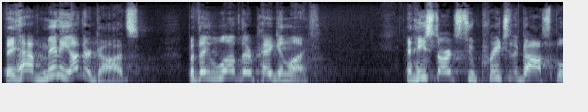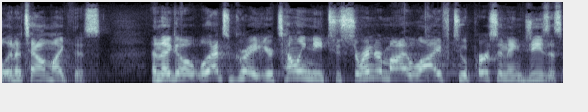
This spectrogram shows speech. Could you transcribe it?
They have many other gods, but they love their pagan life. And he starts to preach the gospel in a town like this. And they go, Well, that's great. You're telling me to surrender my life to a person named Jesus.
